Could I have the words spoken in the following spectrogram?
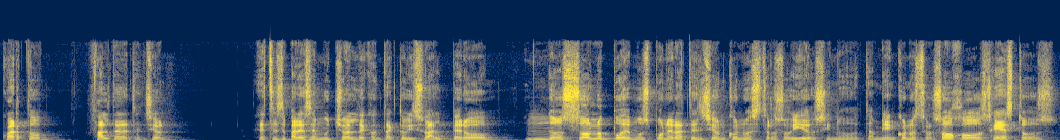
Cuarto, falta de atención. Este se parece mucho al de contacto visual, pero no solo podemos poner atención con nuestros oídos, sino también con nuestros ojos, gestos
